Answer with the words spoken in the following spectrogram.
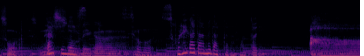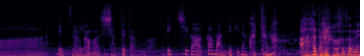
そうなんですね。だしね。それがそう。それがダメだったの本当に。ああ別に。我慢しちゃってたのがえ違う。我慢できなかったの。ああなるほどね。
